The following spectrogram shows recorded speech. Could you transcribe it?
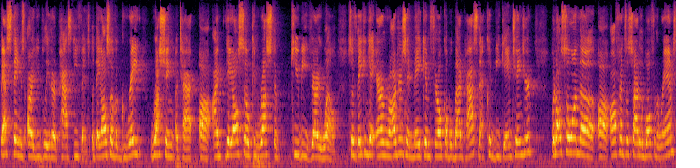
best thing is arguably their pass defense, but they also have a great rushing attack. Uh, they also can rush the QB very well. So if they can get Aaron Rodgers and make him throw a couple bad passes, that could be game changer. But also on the uh, offensive side of the ball for the Rams,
